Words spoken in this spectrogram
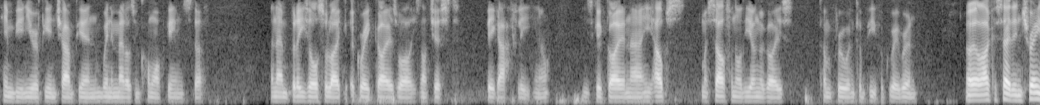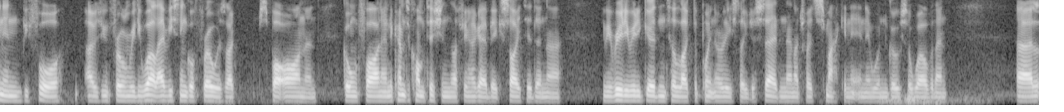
him being European champion, winning medals in Commonwealth Games and stuff. And then, but he's also like a great guy as well. He's not just big athlete, you know. He's a good guy, and uh, he helps myself and all the younger guys come through and compete for Great Britain. Well, like I said, in training before, I was been throwing really well. Every single throw was like spot on and going far. And then it come to competition, I think I get a bit excited and uh, it'd be really, really good until like the point of release, like you just said. And then I tried smacking it and it wouldn't go so well. But then uh,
